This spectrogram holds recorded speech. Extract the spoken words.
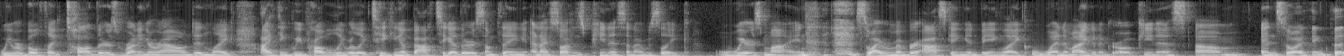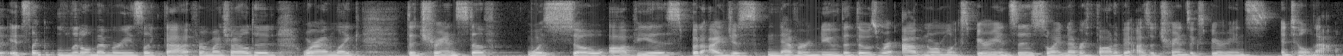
We were both like toddlers running around and like I think we probably were like taking a bath together or something and I saw his penis and I was like, where's mine? so I remember asking and being like, when am I going to grow a penis? Um, and so I think that it's like little memories like that from my childhood where I'm like, the trans stuff was so obvious, but I just never knew that those were abnormal experiences. So I never thought of it as a trans experience until now.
